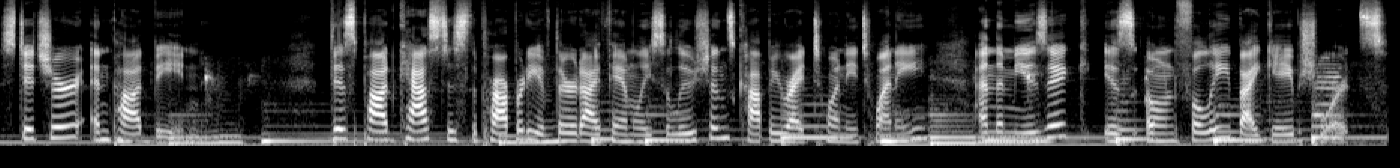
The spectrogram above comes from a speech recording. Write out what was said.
Stitcher, and Podbean. This podcast is the property of Third Eye Family Solutions, copyright 2020, and the music is owned fully by Gabe Schwartz.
